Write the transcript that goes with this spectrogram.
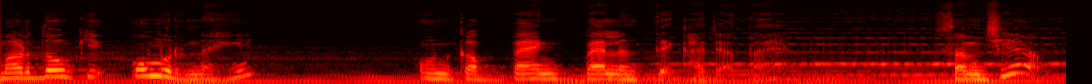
मर्दों की उम्र नहीं, उनका बैंक बैलेंस देखा जाता है। समझिए आप?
